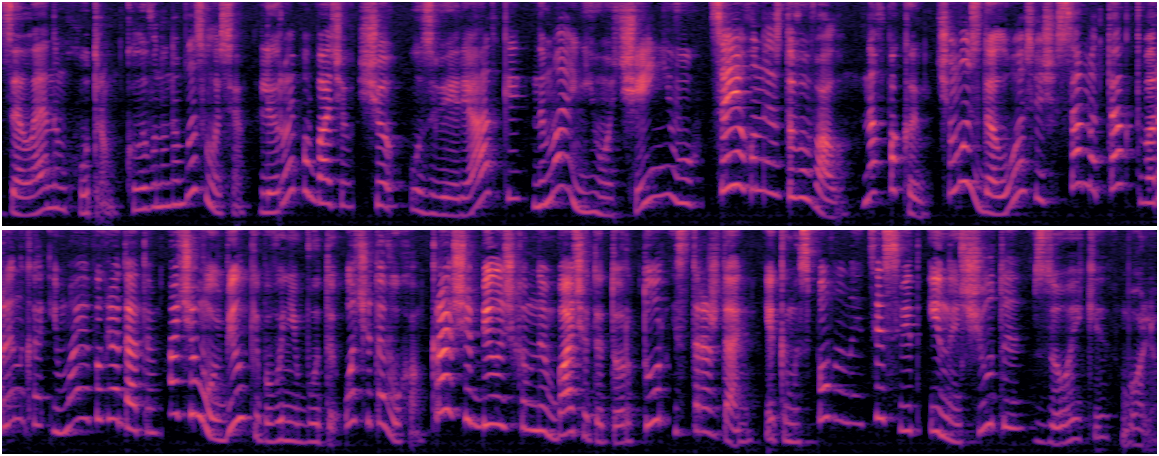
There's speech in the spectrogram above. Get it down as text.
зеленим хутром. Коли воно наблизилося, Лірой побачив, що у звірятки немає ні очей, ні вух. Це його не здивувало. Навпаки, чомусь здалося, що саме так тваринка і має виглядати. А чому у білки повинні бути очі та вуха? Краще білочкам не бачити тортур і страждань, якими сповнений цей світ, і не чути зойки болю.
